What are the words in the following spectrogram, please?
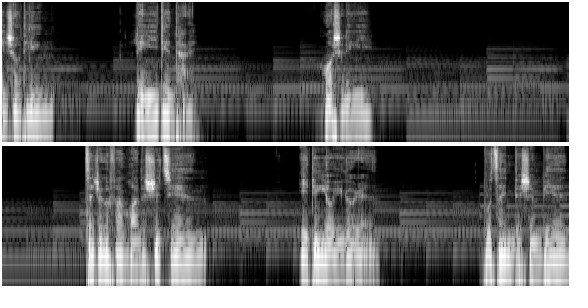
迎收听零一电台，我是零一。在这个繁华的世间，一定有一个人不在你的身边，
